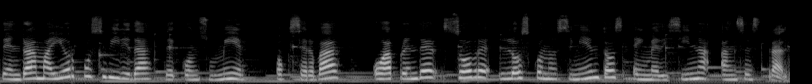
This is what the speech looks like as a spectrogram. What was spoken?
tendrá mayor posibilidad de consumir, observar o aprender sobre los conocimientos en medicina ancestral.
